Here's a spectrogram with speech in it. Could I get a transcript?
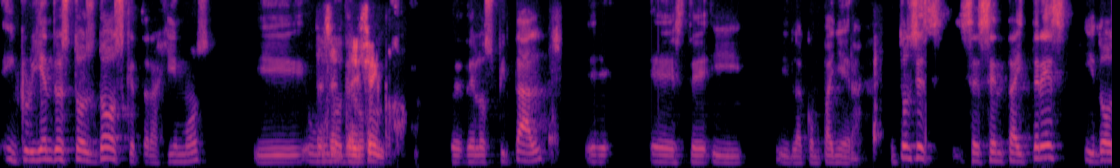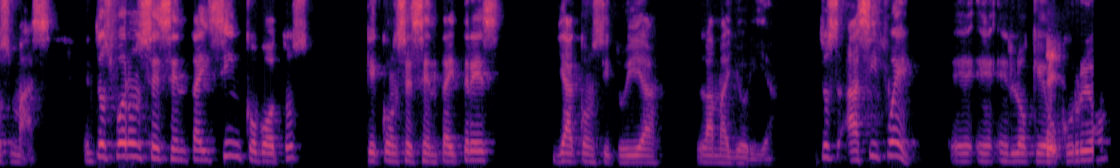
incluyendo estos dos que trajimos y uno del hospital. Eh, este, y, la compañera. Entonces, 63 y dos más. Entonces fueron 65 votos que con 63 ya constituía la mayoría. Entonces, así fue eh, eh, lo que ocurrió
